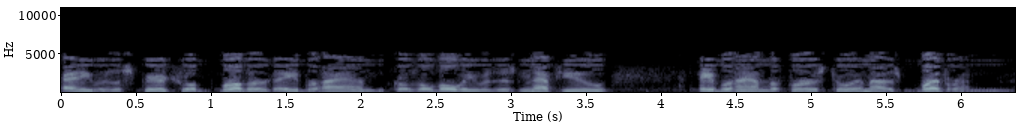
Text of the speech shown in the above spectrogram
and he was a spiritual brother to Abraham, because although he was his nephew, Abraham refers to him as brethren.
